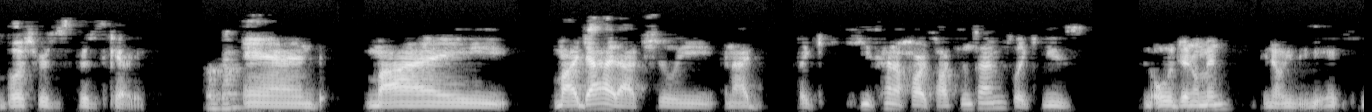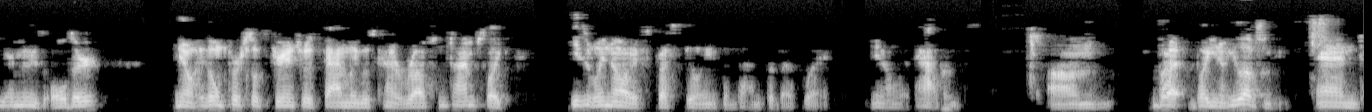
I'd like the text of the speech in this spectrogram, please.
Bush versus versus Kerry. Okay. And my my dad actually, and I like he's kind of hard to talk sometimes. Like he's an older gentleman, you know, he, he, he was older. You know, his own personal experience with family was kind of rough sometimes. So, like he doesn't really know how to express feelings sometimes the best way. You know, it happens. Um, but but you know, he loves me, and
